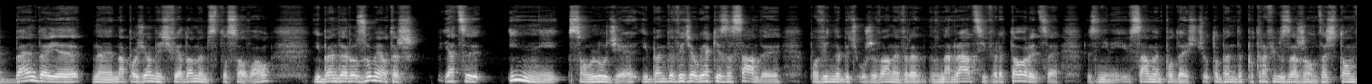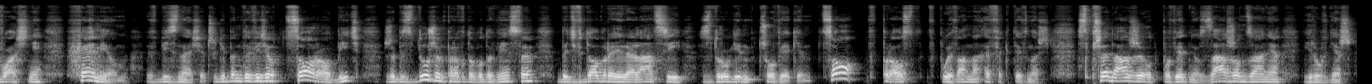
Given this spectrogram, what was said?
będę je e, na poziomie świadomym stosował i będę rozumiał też, jacy inni są ludzie i będę wiedział, jakie zasady powinny być używane w, re, w narracji, w retoryce z nimi i w samym podejściu, to będę potrafił zarządzać tą właśnie chemią w biznesie, czyli będę wiedział, co robić, żeby z dużym prawdopodobieństwem być w dobrej relacji z drugim człowiekiem, co wprost wpływa na efektywność sprzedaży, odpowiednio zarządzania i również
